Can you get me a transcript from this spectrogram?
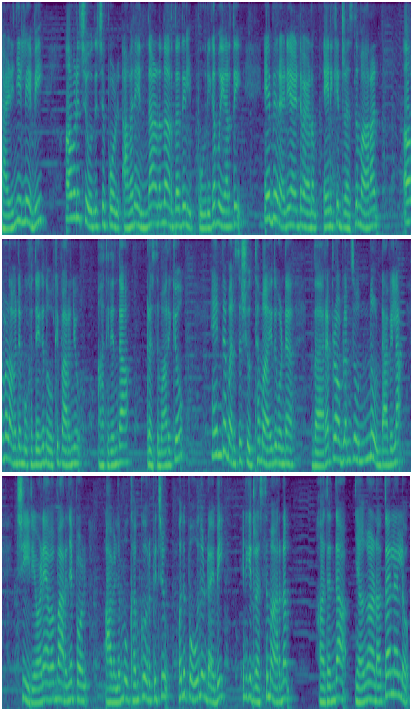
കഴിഞ്ഞില്ലേ എബി? അവൾ ചോദിച്ചപ്പോൾ അവൻ എന്താണെന്ന അർത്ഥത്തിൽ പൂരികമുയർത്തി എബി റെഡിയായിട്ട് വേണം എനിക്ക് ഡ്രസ്സ് മാറാൻ. അവൾ അവന്റെ മുഖത്തേക്ക് നോക്കി പറഞ്ഞു അതിനെന്താ? ഡ്രസ്സ് മാറിക്കോ? എന്റെ മനസ്സ് ശുദ്ധമായതുകൊണ്ട് വേറെ പ്രോബ്ലംസ് ഒന്നും ഉണ്ടാവില്ല. ചിരിയോടെ അവൻ പറഞ്ഞപ്പോൾ അവൾ മുഖം കുറിപ്പിച്ചു ഒന്ന് പോകുന്നുണ്ടോ എബി? എനിക്ക് ഡ്രസ്സ് മാറണം. അതെന്താ? ഞാൻ കാണാത്തല്ലോ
